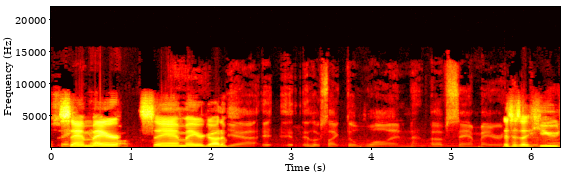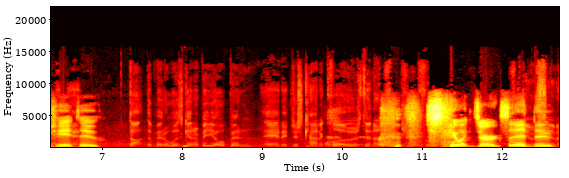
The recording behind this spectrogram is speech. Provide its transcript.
Sam Mayer. Sam Mayer got him. Yeah, it, it, it looks like the one of Sam Mayer. This is a huge hit too. Thought the middle was going to be open, and it just kind of closed. And See what Jerk said, dude?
